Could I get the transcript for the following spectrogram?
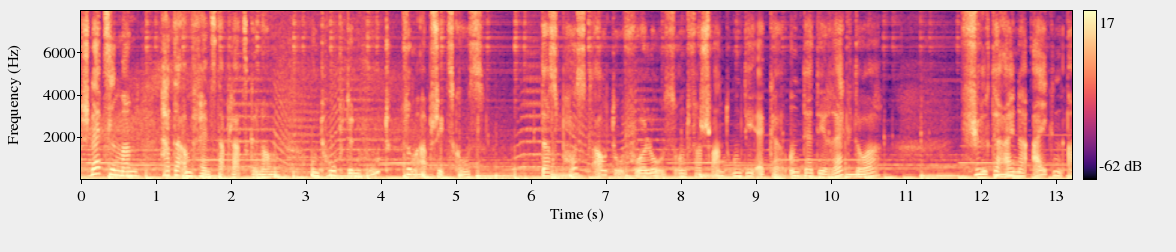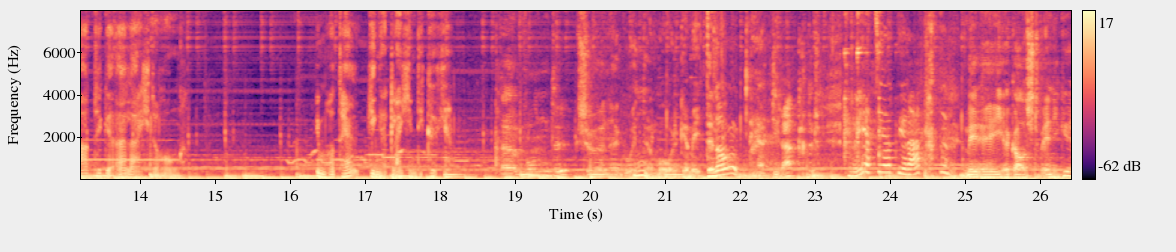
Schnetzelmann hatte am Fenster Platz genommen und hob den Hut zum Abschiedsgruß. Das Postauto fuhr los und verschwand um die Ecke und der Direktor fühlte eine eigenartige Erleichterung. Im Hotel ging er gleich in die Küche. Wunderschönen guten Morgen miteinander. Herr Direktor. Grüezi, Herr Direktor. Wir haben einen Gast weniger.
